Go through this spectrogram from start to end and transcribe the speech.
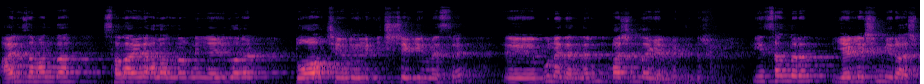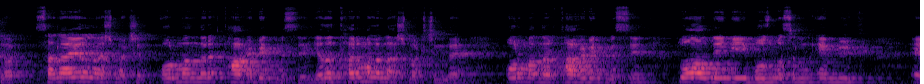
aynı zamanda sanayi alanlarının yayılarak doğal çevreyle iç içe girmesi e, bu nedenlerin başında gelmektedir. İnsanların yerleşim yeri açmak, sanayi alanı açmak için ormanları tahrip etmesi ya da tarım alanı açmak için de ormanları tahrip etmesi doğal dengeyi bozmasının en büyük e,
